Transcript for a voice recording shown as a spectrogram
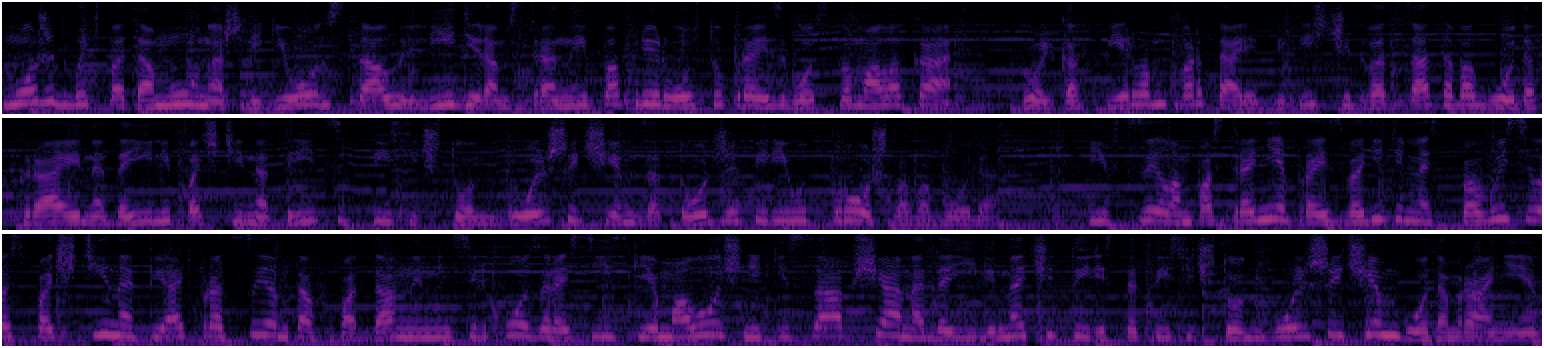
Может быть, потому наш регион стал лидером страны по приросту производства молока. Только в первом квартале 2020 года в крае надоили почти на 30 тысяч тонн больше, чем за тот же период прошлого года. И в целом по стране производительность повысилась почти на 5%. По данным Минсельхоза, российские молочники сообща надоили на 400 тысяч тонн больше, чем годом ранее.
